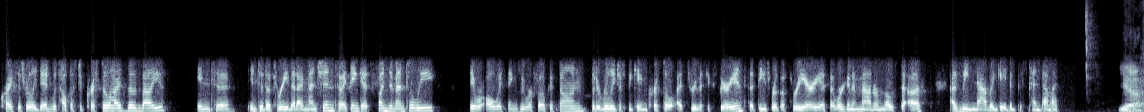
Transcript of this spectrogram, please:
crisis really did was help us to crystallize those values into into the three that I mentioned. So I think it fundamentally they were always things we were focused on, but it really just became crystallized through this experience that these were the three areas that were going to matter most to us as we navigated this pandemic. Yeah,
